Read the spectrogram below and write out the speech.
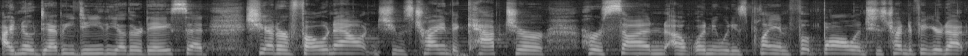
I know Debbie D the other day said she had her phone out and she was trying to capture her son uh, when, when he's playing football and she's trying to figure it out.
